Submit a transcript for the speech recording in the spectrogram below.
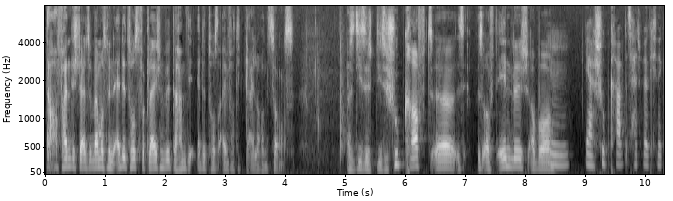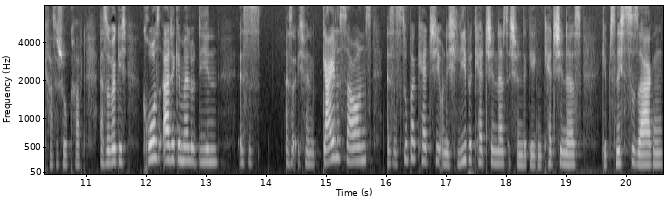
da fand ich, also wenn man es mit den Editors vergleichen will, da haben die Editors einfach die geileren Songs. Also diese, diese Schubkraft äh, ist, ist oft ähnlich, aber Ja, Schubkraft, es hat wirklich eine krasse Schubkraft. Also wirklich großartige Melodien. Es ist, also ich finde geile Sounds, es ist super catchy und ich liebe Catchiness. Ich finde, gegen Catchiness gibt es nichts zu sagen.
